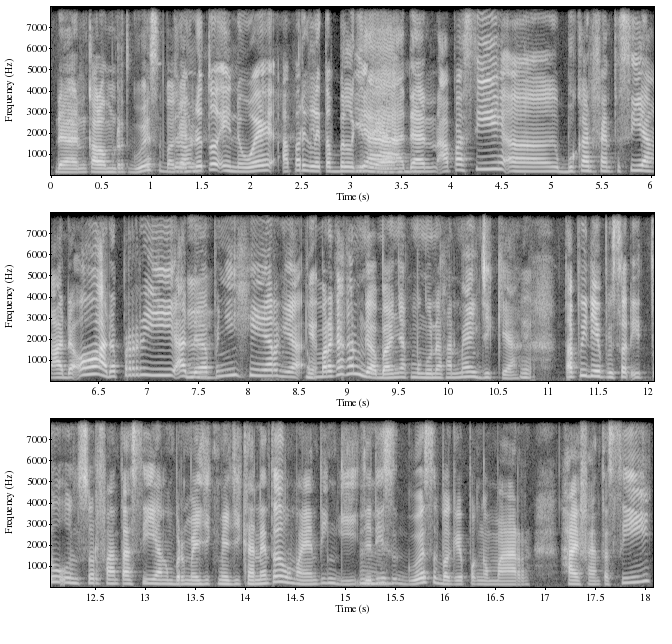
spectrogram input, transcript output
Dan kalau menurut gue sebagai Grounded tuh in a way apa relatable gitu ya. dan apa sih eh, bukan fantasy yang ada oh ada peri, ada penyihir ya. Ya. Mereka kan nggak banyak menggunakan magic ya. Ya. Tapi di episode itu unsur fantasi yang bermagic-magicannya tuh lumayan tinggi. Jadi se- gue sebagai penggemar high fantasy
